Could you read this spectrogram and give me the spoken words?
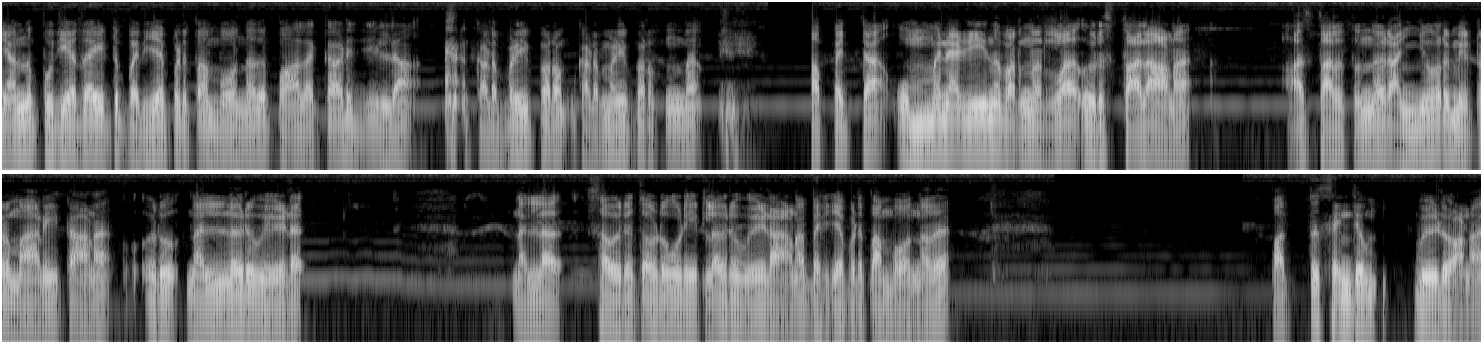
ഞാൻ ഇന്ന് പുതിയതായിട്ട് പരിചയപ്പെടുത്താൻ പോകുന്നത് പാലക്കാട് ജില്ല കടപ്പഴിപ്പുറം കടമഴിപ്പുറത്തുനിന്ന് അപ്പറ്റ ഉമ്മനഴി എന്ന് പറഞ്ഞിട്ടുള്ള ഒരു സ്ഥലമാണ്. ആ സ്ഥലത്തു നിന്ന് ഒരു അഞ്ഞൂറ് മീറ്റർ മാറിയിട്ടാണ് ഒരു നല്ലൊരു വീട് നല്ല സൗകര്യത്തോട് കൂടിയിട്ടുള്ള ഒരു വീടാണ് പരിചയപ്പെടുത്താൻ പോകുന്നത്. പത്ത് സെന്റും വീടുമാണ്.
